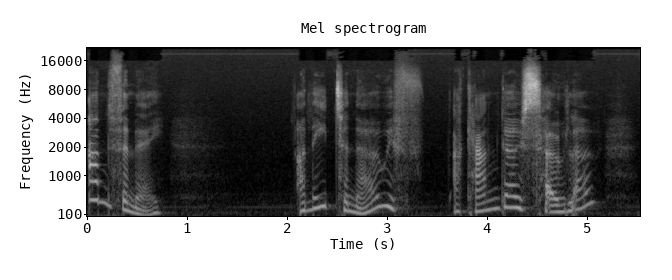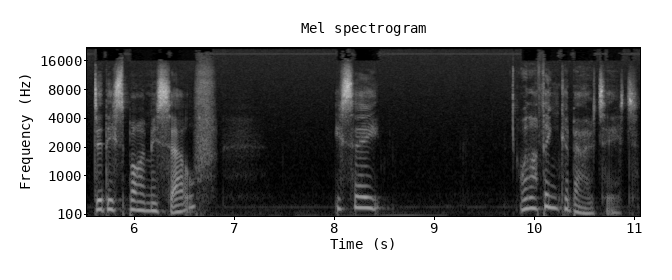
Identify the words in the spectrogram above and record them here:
And for me. I need to know if I can go solo, do this by myself. You see, when I think about it,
